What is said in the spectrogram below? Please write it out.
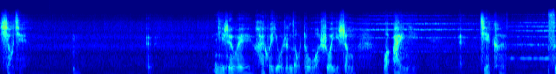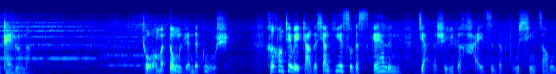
小姐。你认为还会有人搂着我说一声“我爱你”，杰克·斯盖伦吗？多么动人的故事！何况这位长得像耶稣的斯盖伦。讲的是一个孩子的不幸遭遇，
